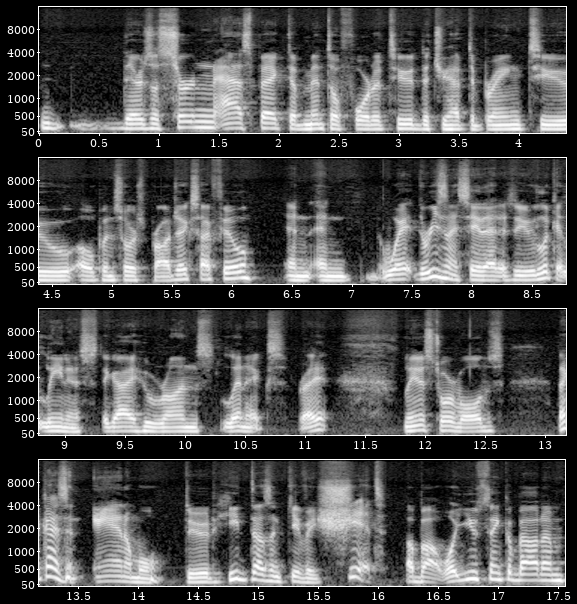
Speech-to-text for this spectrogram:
there's a certain aspect of mental fortitude that you have to bring to open source projects, I feel. And and the, way, the reason I say that is you look at Linus, the guy who runs Linux, right? Linus Torvalds. That guy's an animal, dude. He doesn't give a shit about what you think about him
